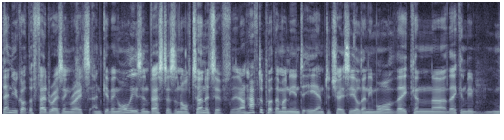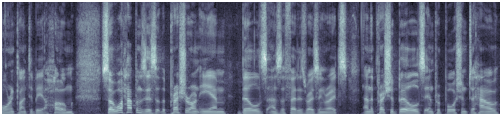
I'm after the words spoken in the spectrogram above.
Then you've got the Fed raising rates and giving all these investors an alternative. They don't have to put their money into EM to chase yield anymore. They can uh, they can be more inclined to be at home. So what happens is that the pressure on EM builds as the Fed is raising rates, and the pressure builds in proportion to how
